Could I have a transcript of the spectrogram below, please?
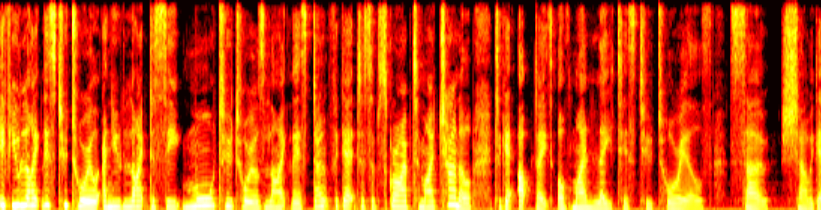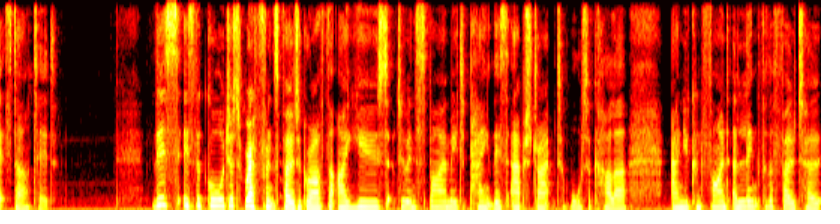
If you like this tutorial and you'd like to see more tutorials like this, don't forget to subscribe to my channel to get updates of my latest tutorials. So, shall we get started? This is the gorgeous reference photograph that I used to inspire me to paint this abstract watercolour and you can find a link for the photo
